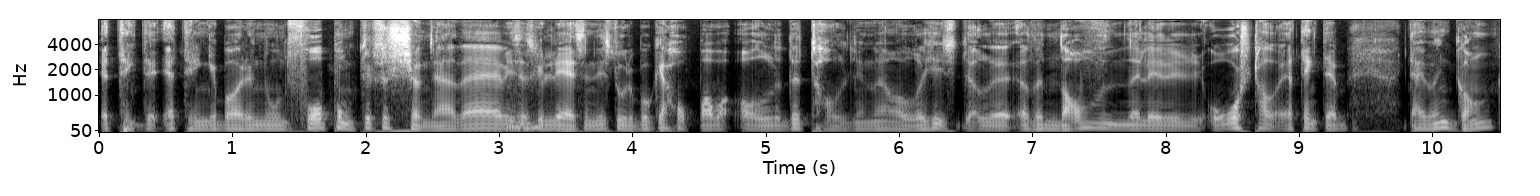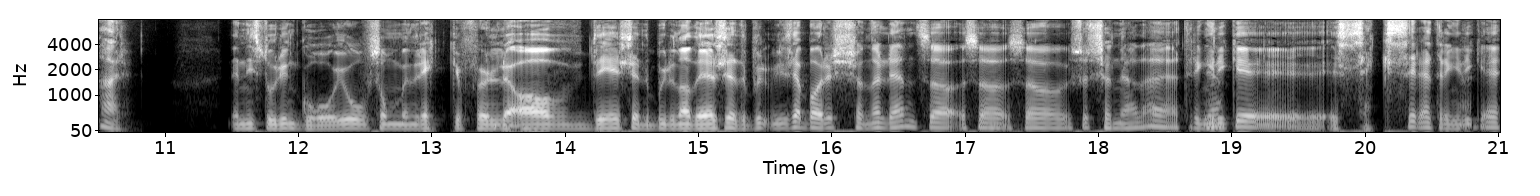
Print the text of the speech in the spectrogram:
jeg tenkte jeg trenger bare noen få punkter, så skjønner jeg det. Hvis jeg skulle lese en historiebok Jeg hoppa over alle detaljene, alle, alle, alle navn eller årstall. Jeg tenkte det er jo en gang her. Den historien går jo som en rekkefølge av det skjedde av det skjedde på, Hvis jeg bare skjønner den, så, så, så, så skjønner jeg det. Jeg trenger Ja. ikke sekser. Jeg trenger, ikke,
